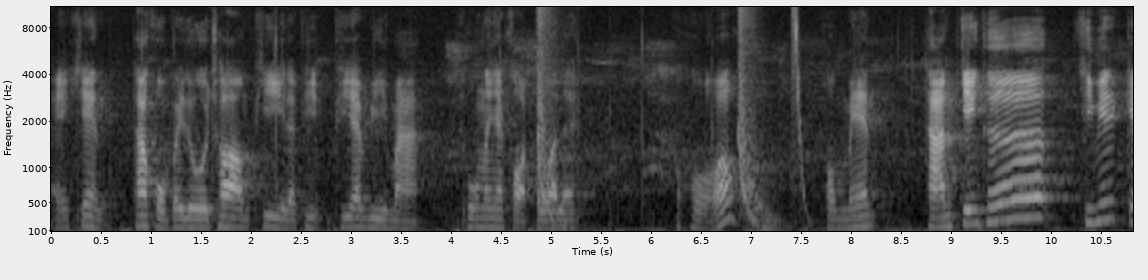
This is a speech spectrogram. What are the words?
ไอ้เช่น ถ้าผมไปดูช่องพี่และพี่พี่แอวีมาไอ้พวกนั้นยังขอตัวเลย โอ้โหคอมเมนต์ถามจริงคือชีวิตแก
